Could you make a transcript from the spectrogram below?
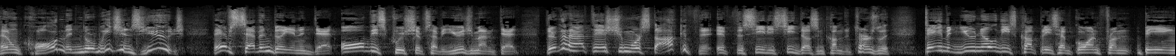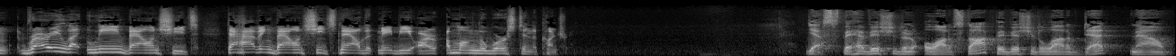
They don't call them. Norwegian's huge. They have seven billion in debt. All these cruise ships have a huge amount of debt. They're going to have to issue more stock if the, if the CDC doesn't come to terms with it. David, you know these companies have gone from being very lean balance sheets to having balance sheets now that maybe are among the worst in the country. Yes, they have issued a lot of stock. They've issued a lot of debt. Now,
